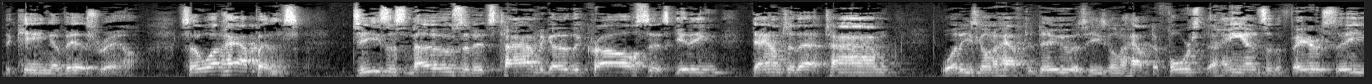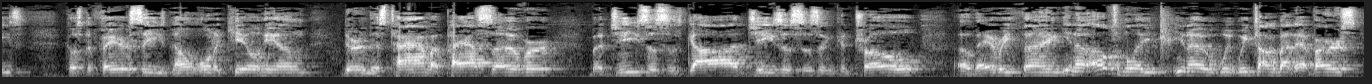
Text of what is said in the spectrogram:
the King of Israel. So what happens? Jesus knows that it's time to go to the cross. It's getting down to that time. What he's going to have to do is he's going to have to force the hands of the Pharisees because the Pharisees don't want to kill him during this time of Passover. But Jesus is God. Jesus is in control of everything. You know, ultimately, you know, we, we talk about that verse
